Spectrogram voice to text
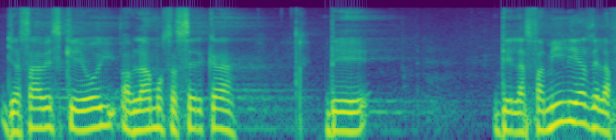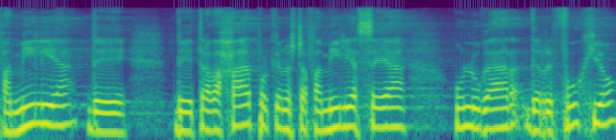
Ya sabes que hoy hablamos acerca de, de las familias, de la familia, de, de trabajar porque nuestra familia sea un lugar de refugio,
